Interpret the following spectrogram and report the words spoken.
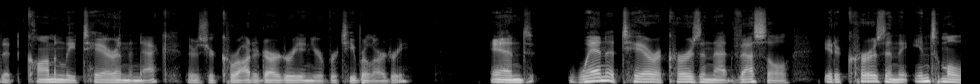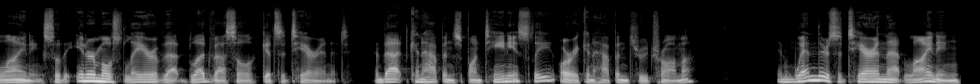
that commonly tear in the neck. There's your carotid artery and your vertebral artery. And when a tear occurs in that vessel, it occurs in the intimal lining. So the innermost layer of that blood vessel gets a tear in it. And that can happen spontaneously or it can happen through trauma. And when there's a tear in that lining,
